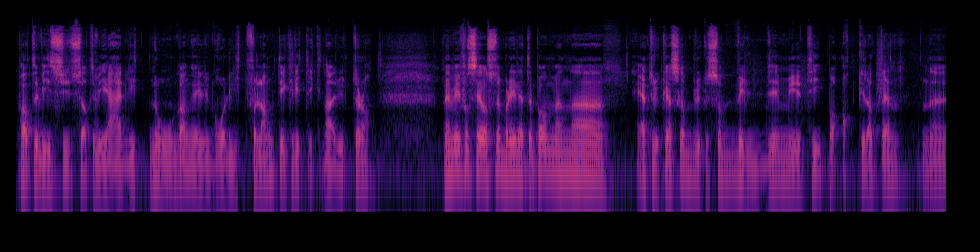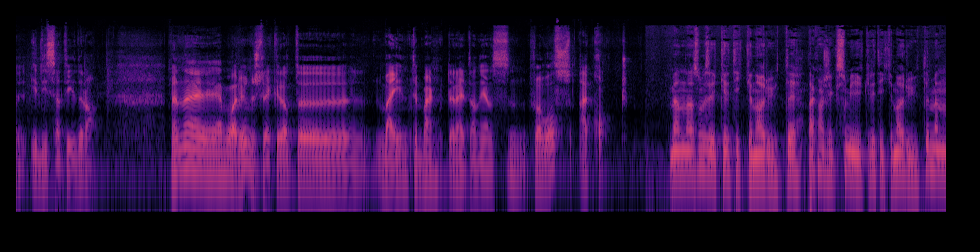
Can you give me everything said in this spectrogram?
på at vi syns at vi er litt, noen ganger går litt for langt i kritikken av Ruter. Da. Men vi får se åssen det blir etterpå. Men uh, jeg tror ikke jeg skal bruke så veldig mye tid på akkurat den uh, i disse tider, da. Men uh, jeg bare understreker at veien til Bernt Reitan Jensen fra Voss er kort. Men uh, som du sier, kritikken av Ruter. Det er kanskje ikke så mye kritikken av Ruter, men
